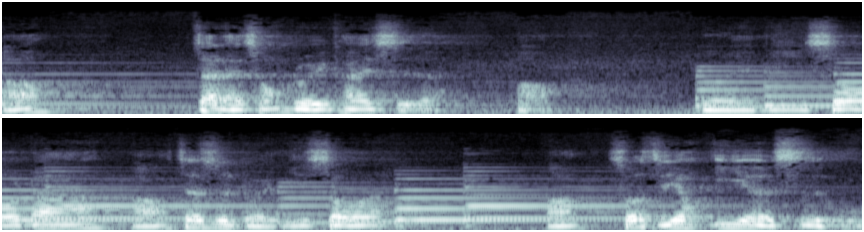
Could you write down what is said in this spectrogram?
好再来从瑞开始了，好，瑞咪嗦啦，好，这是瑞咪嗦啦，好，手指用一二四五，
